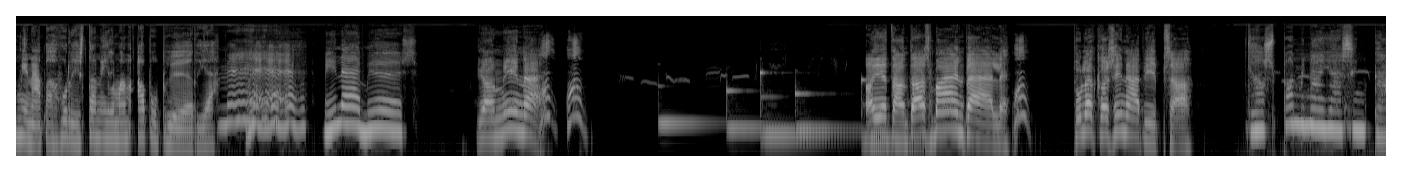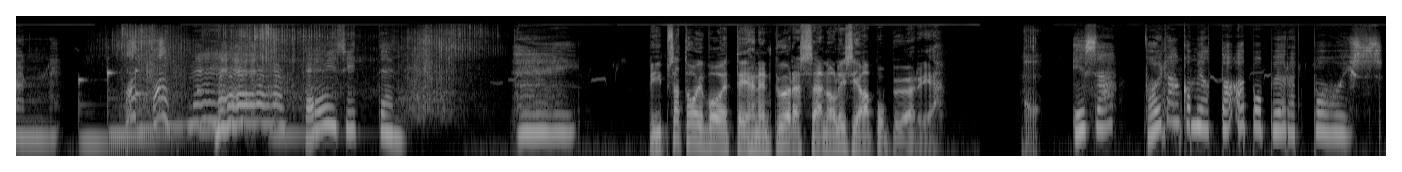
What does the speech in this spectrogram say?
Minäpä huristan ilman apupyöriä. Minä myös. Ja minä. Ajetaan taas mäen päälle. Tuletko sinä, Pipsa? Jospa minä jäisin tänne. Hei sitten. Hei, Pipsa toivoo, ettei hänen pyörässään olisi apupyöriä. Isä, voidaanko me ottaa apupyörät pois?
